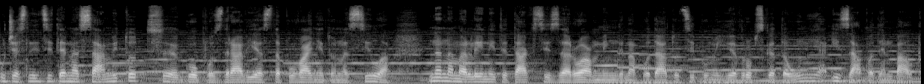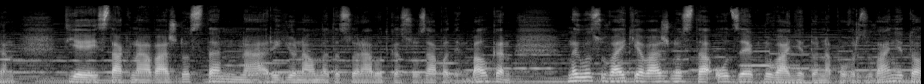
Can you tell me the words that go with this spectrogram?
Учесниците на самитот го поздравија стапувањето на сила на намалените такси за роаминг на податоци помеѓу Европската Унија и Западен Балкан. Тие ја истакнаа важноста на регионалната соработка со Западен Балкан, нагласувајќи важноста од зајакнувањето на поврзувањето,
